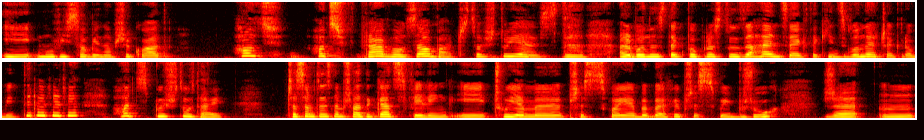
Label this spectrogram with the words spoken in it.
i mówi sobie na przykład chodź, chodź w prawo, zobacz, coś tu jest. Albo nas tak po prostu zachęca, jak taki dzwoneczek robi. Tyryryry, chodź, spójrz tutaj. Czasem to jest na przykład guts feeling i czujemy przez swoje bebechy, przez swój brzuch, że mm,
